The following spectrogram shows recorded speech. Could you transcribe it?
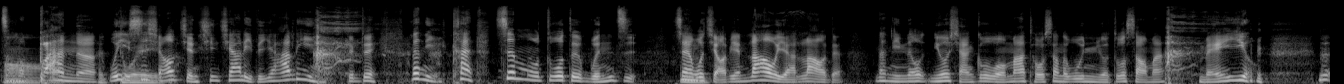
怎么办呢？哦、我也是想要减轻家里的压力，对不对？那你看这么多的蚊子在我脚边绕呀绕的。那你有你有想过我妈头上的乌云有多少吗？没有。那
